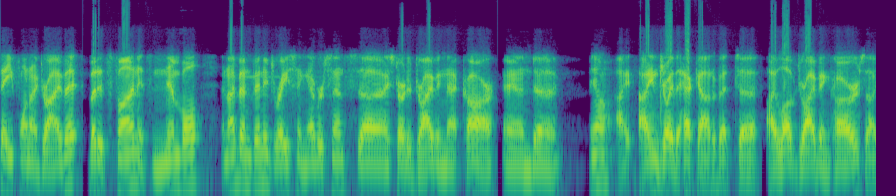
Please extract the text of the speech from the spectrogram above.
safe when I drive it, but it's fun, it's nimble, and I've been vintage racing ever since uh, I started driving that car, and uh, you know I I enjoy the heck out of it. Uh, I love driving cars. I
